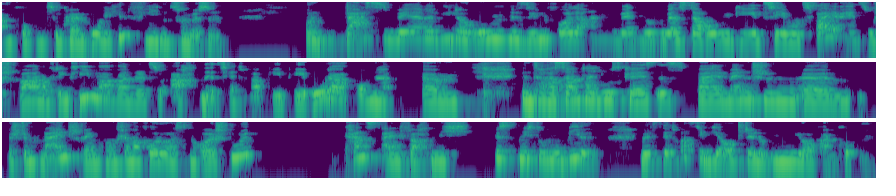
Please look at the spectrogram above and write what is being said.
angucken zu können, ohne hinfliegen zu müssen. Und das wäre wiederum eine sinnvolle Anwendung, wenn es darum geht, CO2 einzusparen, auf den Klimawandel zu achten, etc. pp. Oder auch eine ähm, interessanter Use Case ist bei Menschen äh, bestimmten Einschränkungen. Stell mal vor, du hast einen Rollstuhl, kannst einfach nicht bist nicht so mobil, willst dir trotzdem die Ausstellung in New York angucken.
